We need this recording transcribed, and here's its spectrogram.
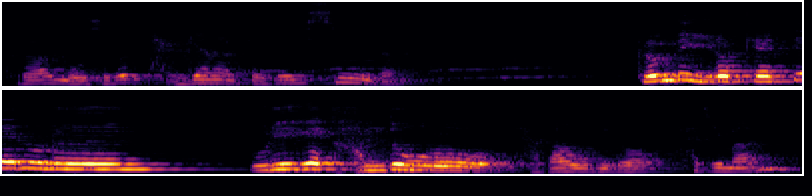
그러한 모습을 발견할 때도 있습니다. 그런데 이렇게 때로는 우리에게 감동으로 다가오기도 하지만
